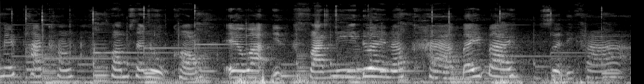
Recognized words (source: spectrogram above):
ไม่พลาดทั้งความสนุกของเอวาอิดฟันนี่ด้วยนะคะ บ๊ายบาย สวัสดีค่ะ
